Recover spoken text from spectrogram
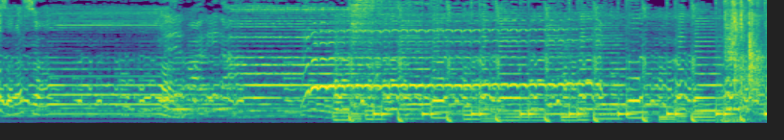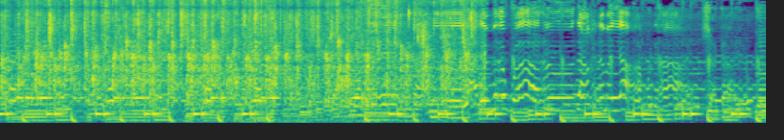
قزرسا على لما يا منهاي شكايوكو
